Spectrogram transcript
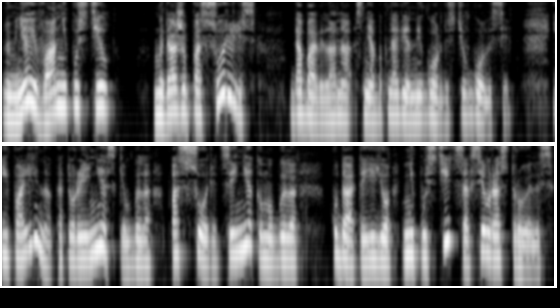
но меня Иван не пустил. Мы даже поссорились», — добавила она с необыкновенной гордостью в голосе. И Полина, которая не с кем было поссориться и некому было куда-то ее не пустить, совсем расстроилась.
